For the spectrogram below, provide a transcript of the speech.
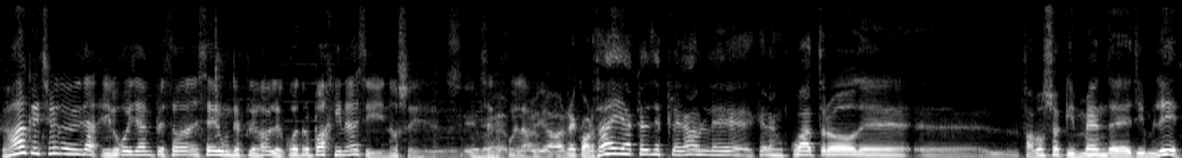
Pero, ah, qué chulo y luego ya empezó a ser un desplegable de cuatro páginas y no sé, Sí, se me- fue la... ¿Recordáis aquel desplegable que eran cuatro de eh, famoso X-Men de Jim Lee?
